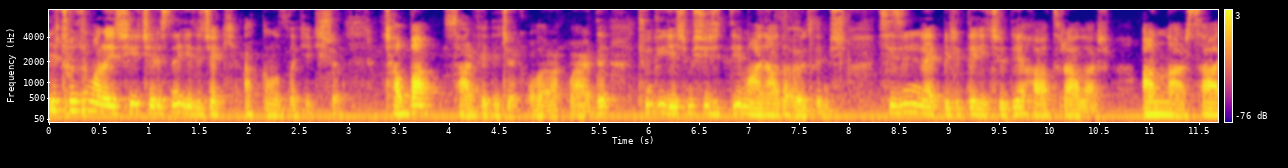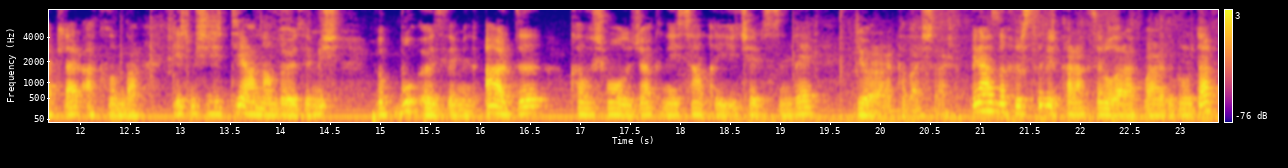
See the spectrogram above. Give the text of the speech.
Bir çözüm arayışı içerisine gidecek aklınızdaki kişi. Çaba sarf edecek olarak verdi. Çünkü geçmişi ciddi manada özlemiş. Sizinle birlikte geçirdiği hatıralar, anlar, saatler aklında. Geçmişi ciddi anlamda özlemiş ve bu özlemin ardı kavuşma olacak Nisan ayı içerisinde diyor arkadaşlar. Biraz da hırslı bir karakter olarak verdi burada.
